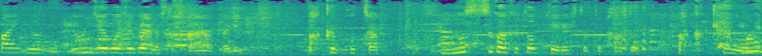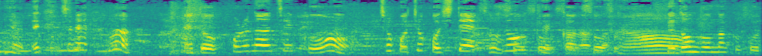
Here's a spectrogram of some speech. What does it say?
配4050ぐらいの人とかになったりバクポチャものすごい太っている人とかあとバク巨乳マニアえそれはえっとフォルダーチェックをちょこちょこしてそうそのうそう結果なんだそう。そうあーでどんどんなんかこう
